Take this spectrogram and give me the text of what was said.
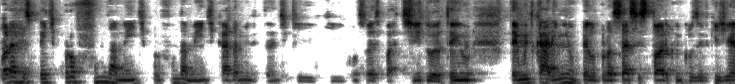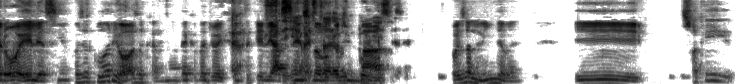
Agora, respeite profundamente, profundamente cada militante que, que constrói esse partido. Eu tenho, tenho muito carinho pelo processo histórico, inclusive, que gerou ele, assim, uma coisa gloriosa, cara, na década de 80, aquele Sim, ascenso da luta de massa. Coisa linda, velho. E, só que,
